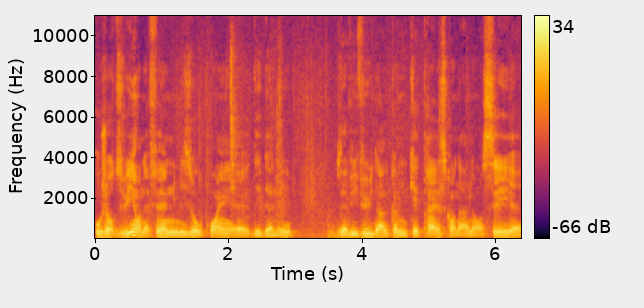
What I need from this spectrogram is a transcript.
Aujourd'hui, on a fait une mise au point des données. Vous avez vu dans le communiqué de presse qu'on a annoncé euh,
